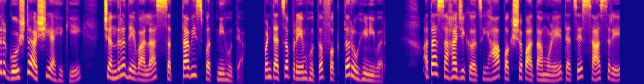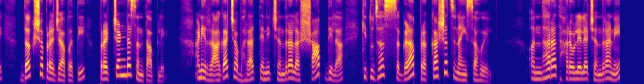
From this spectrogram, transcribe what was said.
तर गोष्ट अशी आहे की चंद्रदेवाला सत्तावीस पत्नी होत्या पण त्याचं प्रेम होतं फक्त रोहिणीवर. आता साहजिकच ह्या पक्षपातामुळे त्याचे सासरे दक्ष प्रजापती प्रचंड संतापले आणि रागाच्या भरात त्याने चंद्राला शाप दिला की तुझा सगळा प्रकाशच नाहीसा होईल. अंधारात हरवलेल्या चंद्राने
